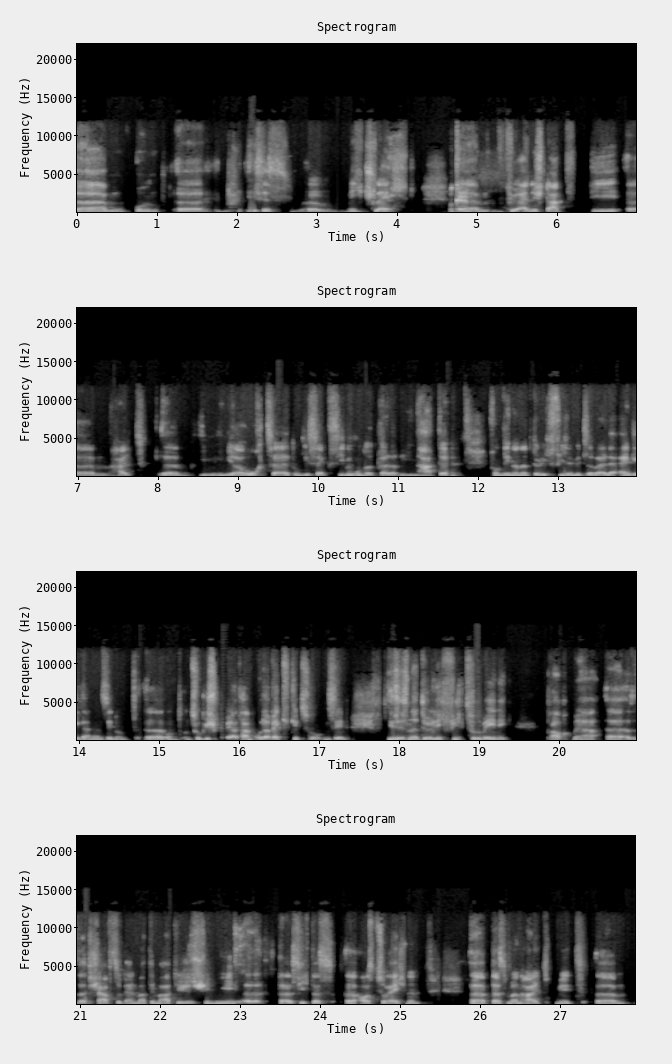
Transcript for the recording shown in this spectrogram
ähm, und äh, ist es äh, nicht schlecht. Okay. Ähm, für eine Stadt, die ähm, halt äh, in, in, ihrer Hochzeit um die 600, 700 Galerien hatte, von denen natürlich viele mittlerweile eingegangen sind und, äh, und, und zugesperrt haben oder weggezogen sind, ist es natürlich viel zu wenig. Braucht man ja, äh, also das schafft sogar ein mathematisches Genie, äh, da, sich das äh, auszurechnen, äh, dass man halt mit, ähm,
